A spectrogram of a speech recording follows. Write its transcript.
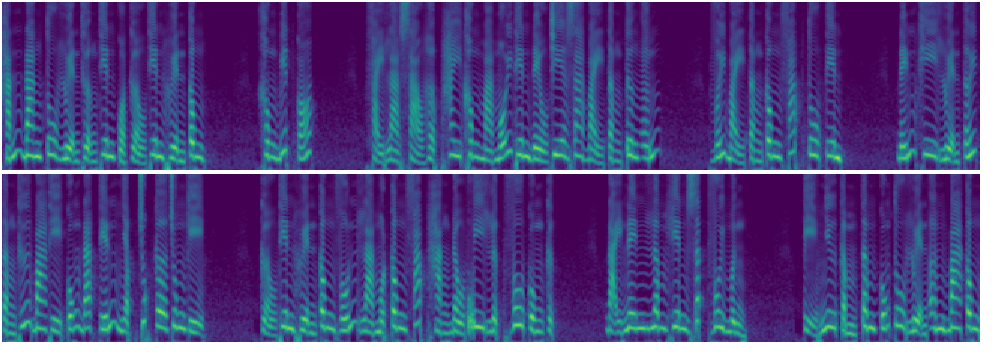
Hắn đang tu luyện thượng thiên của cửu thiên huyền công. Không biết có. Phải là xảo hợp hay không mà mỗi thiên đều chia ra bảy tầng tương ứng. Với bảy tầng công pháp tu tiên. Đến khi luyện tới tầng thứ ba thì cũng đã tiến nhập trúc cơ trung kỳ. Cửu thiên huyền công vốn là một công pháp hàng đầu uy lực vô cùng cực. Đại nên Lâm Hiên rất vui mừng. Tỉ như cầm tâm cũng tu luyện âm ba công.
